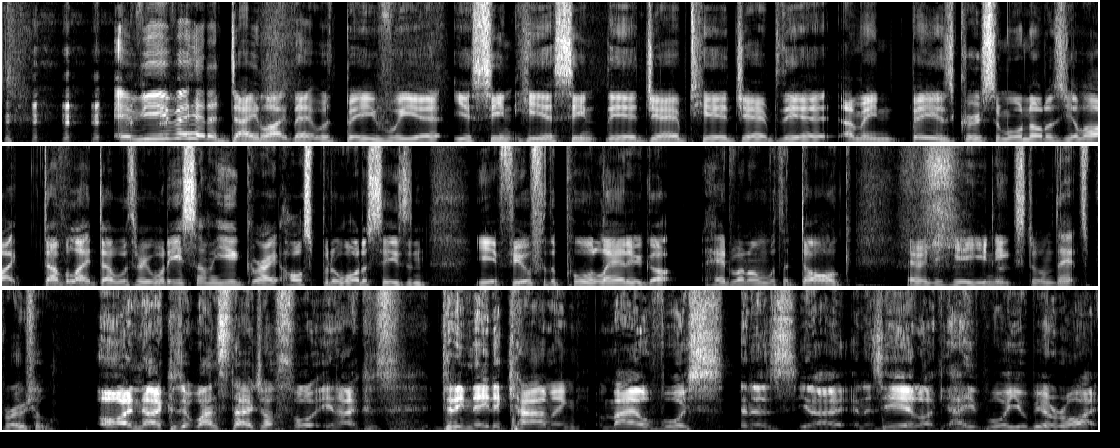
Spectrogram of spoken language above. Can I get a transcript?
Have you ever had a day like that with Beav where you, you sent here, sent there, jabbed here, jabbed there? I mean, be as gruesome or not as you like. Double eight, double three. What are some of your great hospital odysseys? And yeah, feel for the poor lad who got had one on with a dog. Having to hear you next to him, that's brutal. Oh, I know, because at one stage I thought, you know, because did he need a calming male voice in his, you know, in his ear, like, "Hey, boy, you'll be all right."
